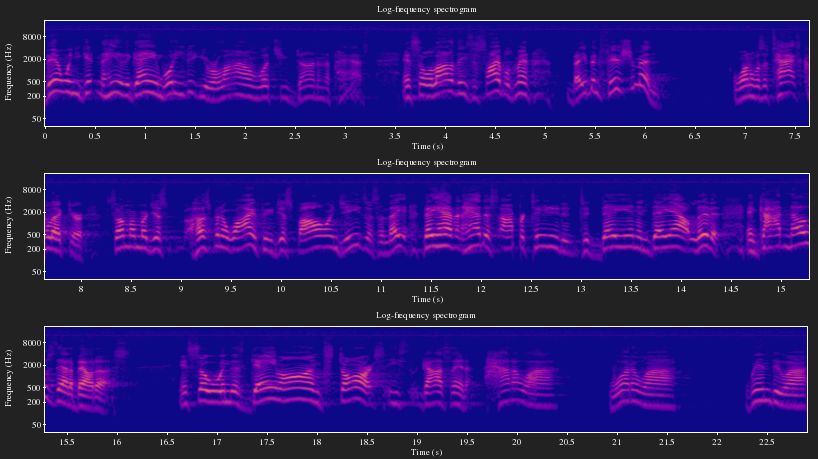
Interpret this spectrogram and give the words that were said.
then when you get in the heat of the game, what do you do? You rely on what you've done in the past. And so a lot of these disciples, man, they've been fishermen. One was a tax collector. Some of them are just husband and wife who just following Jesus, and they, they haven't had this opportunity to, to day in and day out live it. And God knows that about us. And so when this game on starts, he's, God's saying, How do I, what do I, when do I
